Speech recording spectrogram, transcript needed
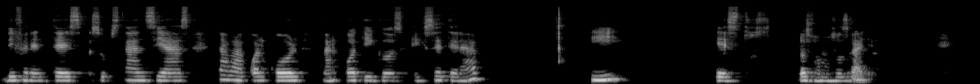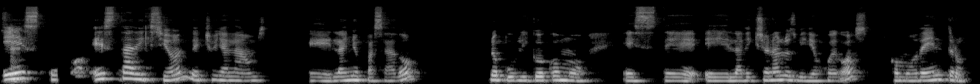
diferentes sustancias, tabaco, alcohol, narcóticos, etcétera. Y estos, los famosos gallos. Esto, esta adicción, de hecho ya la OMS eh, el año pasado lo publicó como este, eh, la adicción a los videojuegos, como dentro,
